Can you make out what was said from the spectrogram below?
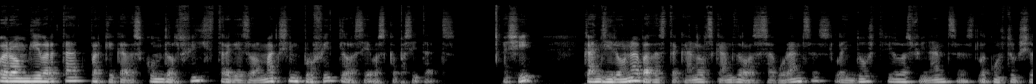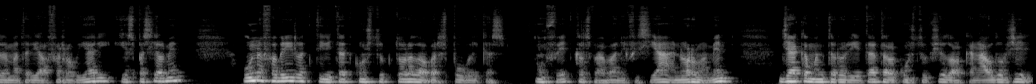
però amb llibertat perquè cadascun dels fills tragués el màxim profit de les seves capacitats. Així, Can Girona va destacar en els camps de les assegurances, la indústria, les finances, la construcció de material ferroviari i, especialment, una febril activitat constructora d'obres públiques, un fet que els va beneficiar enormement, ja que amb anterioritat a la construcció del Canal d'Urgell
